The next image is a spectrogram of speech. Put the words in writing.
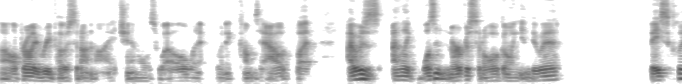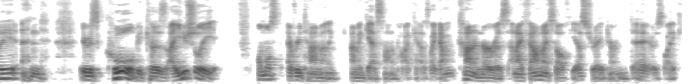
I'll probably repost it on my channel as well when it when it comes out. But I was I like wasn't nervous at all going into it, basically, and it was cool because I usually almost every time I'm a, I'm a guest on a podcast, like I'm kind of nervous, and I found myself yesterday during the day. I was like,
